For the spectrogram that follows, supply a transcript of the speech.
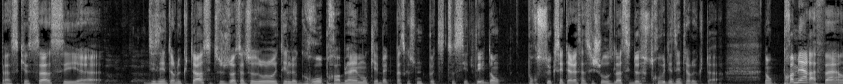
Parce que ça, c'est. Euh, des interlocuteurs, c'est toujours, ça a toujours été le gros problème au Québec parce que c'est une petite société. Donc, pour ceux qui s'intéressent à ces choses-là, c'est de se trouver des interlocuteurs. Donc, première affaire,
